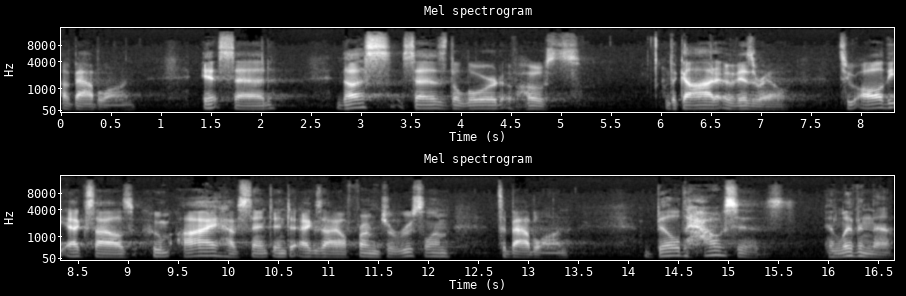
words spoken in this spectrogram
of Babylon. It said, Thus says the Lord of hosts, the God of Israel, to all the exiles whom I have sent into exile from Jerusalem to Babylon build houses and live in them.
